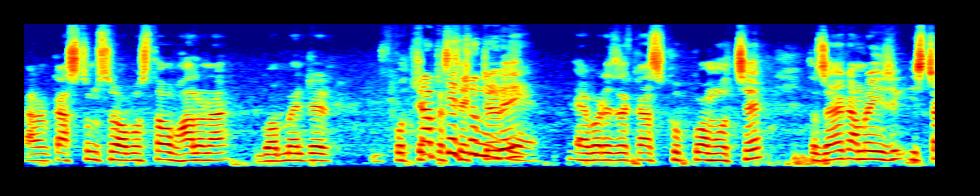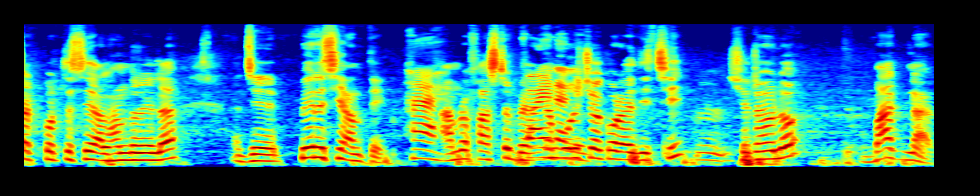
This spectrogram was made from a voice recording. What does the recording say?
কারণ কাস্টমসের অবস্থাও ভালো না গভর্নমেন্টের প্রত্যেকটা সেক্টরেই অ্যাভারেজের কাজ খুব কম হচ্ছে। তো যাই হোক আমরা স্টার্ট করতেছি আলহামদুলিল্লাহ যে পেরেছি আনতে। হ্যাঁ আমরা ফার্স্টে ব্র্যান্ডটা পরিচয় করাই দিচ্ছি। সেটা হলো বাগনার।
